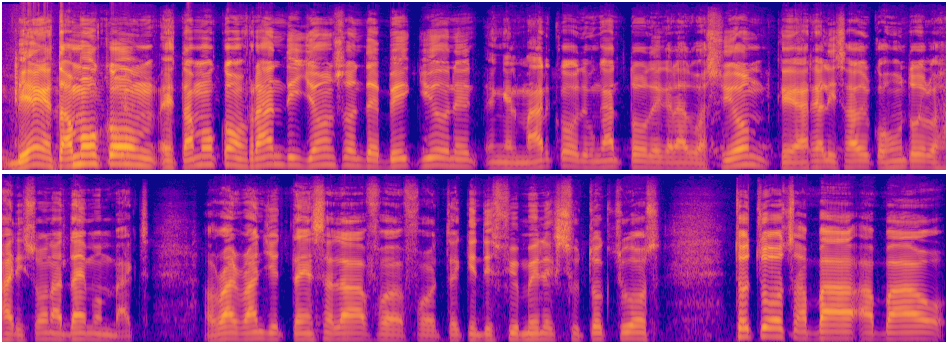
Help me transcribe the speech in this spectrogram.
Bien, estamos con, estamos con Randy Johnson de Big Unit en el marco de un acto de graduación que ha realizado el conjunto de los Arizona Diamondbacks. All right, Randy, thanks a lot for, for taking these few minutes to talk to us. Talk to us about about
